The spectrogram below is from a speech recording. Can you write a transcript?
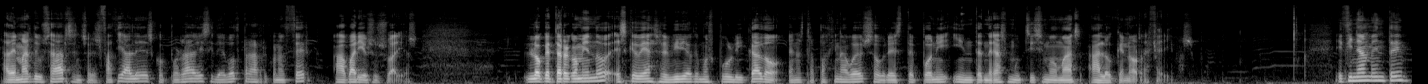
además de usar sensores faciales, corporales y de voz para reconocer a varios usuarios. Lo que te recomiendo es que veas el vídeo que hemos publicado en nuestra página web sobre este pony y entenderás muchísimo más a lo que nos referimos. Y finalmente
